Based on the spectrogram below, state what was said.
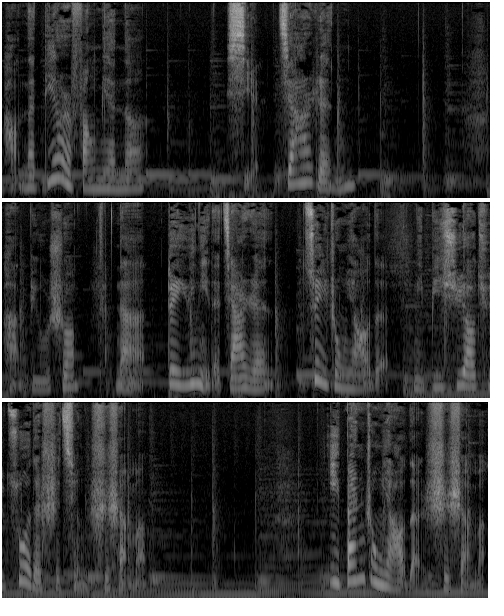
好，那第二方面呢，写家人。好，比如说，那对于你的家人最重要的，你必须要去做的事情是什么？一般重要的是什么？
